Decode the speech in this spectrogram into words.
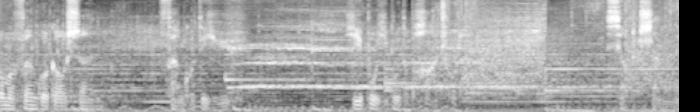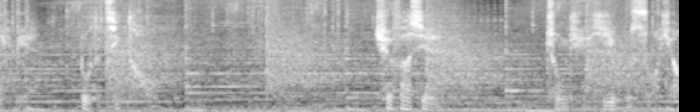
我们翻过高山，翻过地狱，一步一步地爬出来，向着山的那边路的尽头，却发现终点一无所有。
